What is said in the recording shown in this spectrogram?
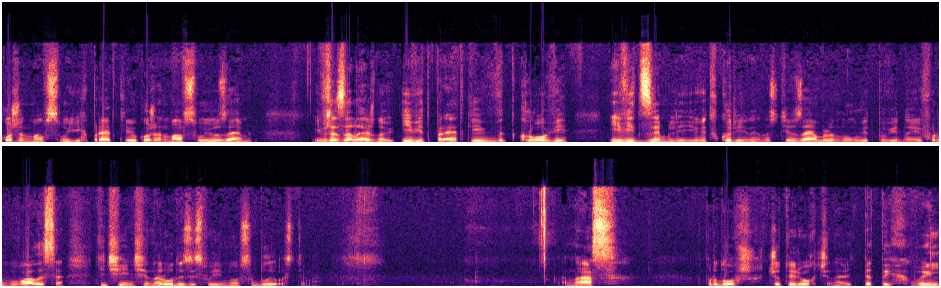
Кожен мав своїх предків, кожен мав свою землю. І вже залежно і від предків, від крові, і від землі, і від вкоріненості в землю, ну, відповідно, і формувалися ті чи інші народи зі своїми особливостями. А нас впродовж чотирьох чи навіть п'яти хвиль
